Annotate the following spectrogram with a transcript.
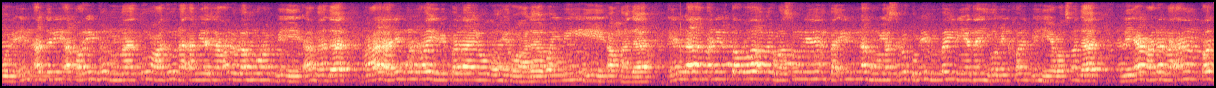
قل إن أدري أقريب ما توعدون أم يجعل له ربي أمدا؟ عالم الغيب فلا يظهر على غيبه أحدا. إلا من ارتضى من رسول فإنه يسلك من بين يديه ومن خلفه رصدا. ليعلم أن قد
